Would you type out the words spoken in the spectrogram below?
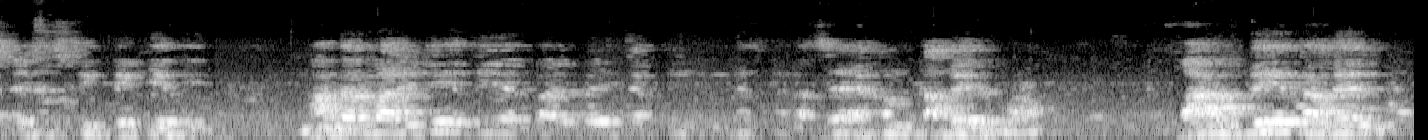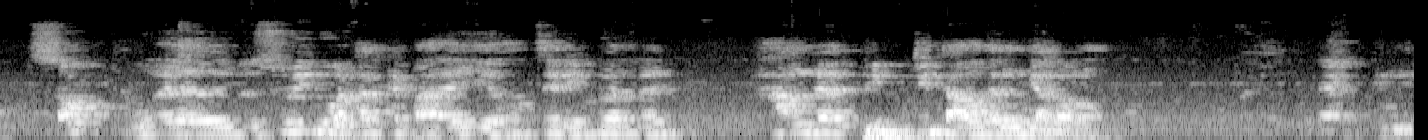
স্ট্যাটিস্টিক দেখিয়ে দিই মাদার বাড়িতে যে ইনভেস্টমেন্ট আছে, এখন তাদের পার ডে তাদের সব সুইট ওয়াটার ইয়ে হচ্ছে requirement hundred fifty thousand gallon একদিনে।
